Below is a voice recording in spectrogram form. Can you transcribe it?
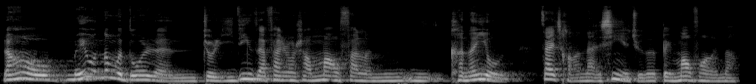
然后没有那么多人就一定在饭桌上冒犯了你。你可能有在场的男性也觉得被冒犯了呢。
